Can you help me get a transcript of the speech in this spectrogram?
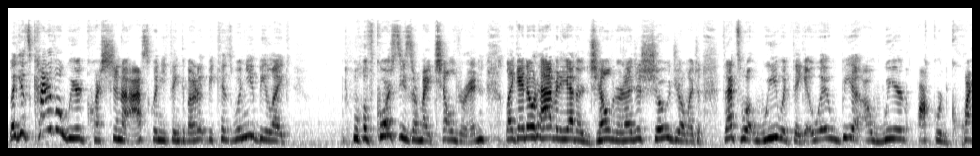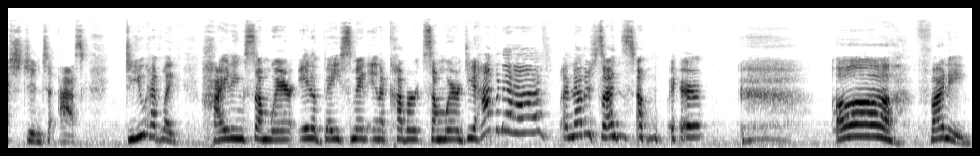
Like, it's kind of a weird question to ask when you think about it because when you be like, well, of course these are my children. Like, I don't have any other children. I just showed you all my children. That's what we would think. It, would be a, a weird, awkward question to ask do you have like hiding somewhere in a basement, in a cupboard somewhere? Do you happen to have another son somewhere? Oh, funny.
